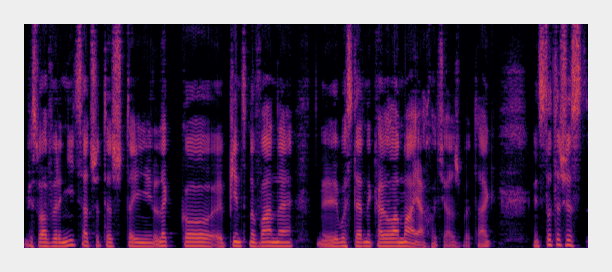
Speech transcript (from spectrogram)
Wiesława Wernica, czy też tej lekko piętnowane y, westerny Karola Maja chociażby, tak? Więc to też jest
